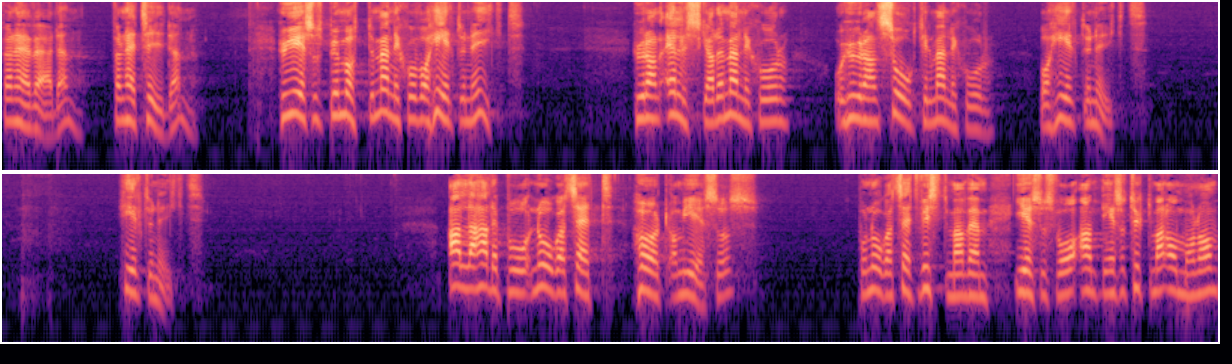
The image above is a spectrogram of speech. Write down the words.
för den här världen, för den här tiden. Hur Jesus bemötte människor var helt unikt. Hur han älskade människor och hur han såg till människor var helt unikt. Helt unikt. Alla hade på något sätt hört om Jesus. På något sätt visste man vem Jesus var. Antingen så tyckte man om honom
